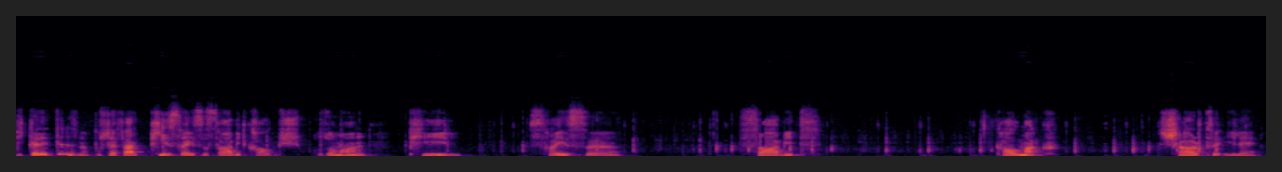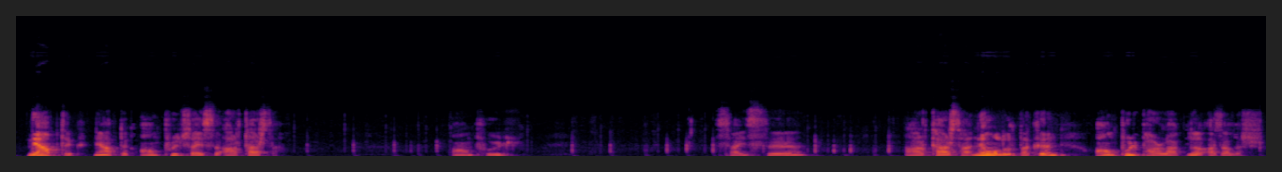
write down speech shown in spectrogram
Dikkat ettiniz mi? Bu sefer pil sayısı sabit kalmış. O zaman pil sayısı sabit kalmak şartı ile ne yaptık? Ne yaptık? Ampul sayısı artarsa ampul sayısı artarsa ne olur? Bakın ampul parlaklığı azalır.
